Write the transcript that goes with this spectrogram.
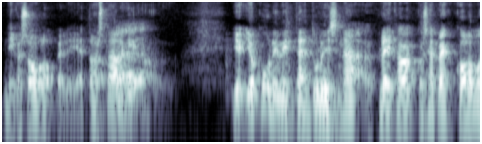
niin kuin soolopeli. Että on sitä ainakin, jo- joku nimittäin tuli siinä Pleikka 2 ja Pleikka 3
